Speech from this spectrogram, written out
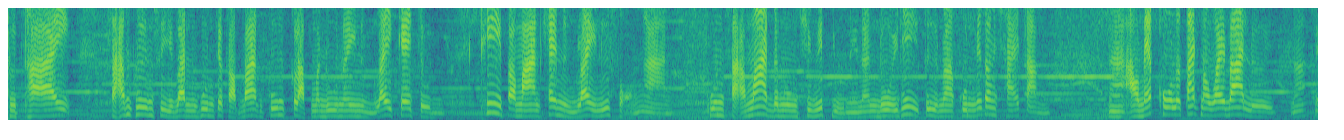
สุดท้าย 3 คืน 4 วันคุณจะกลับบ้านคุณกลับมาดูในหนึ่งไร่แก้จน ที่ประมาณแค่หนึ่งไร่หรือ 2 งาน คุณสามารถดำรงชีวิตอยู่ในนั้น โดยที่ตื่นมาคุณไม่ต้องใช้ตังค์เอาแมคโครโลตัสมาไว้บ้านเลยนะใน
